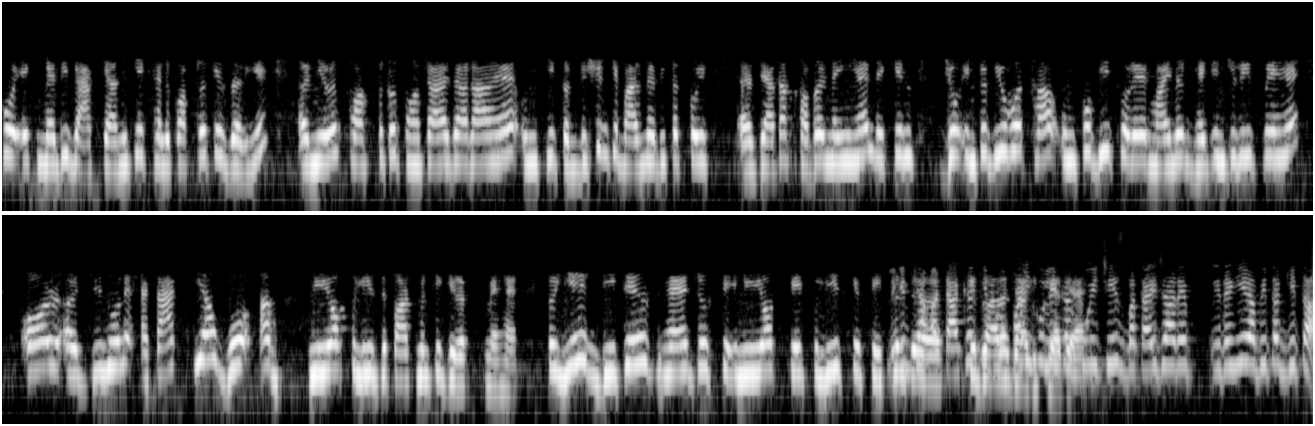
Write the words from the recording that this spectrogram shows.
को एक मेडिवैक यानी कि एक हेलीकॉप्टर के ज़रिए नियरेस्ट हॉस्पिटल पहुँचाया जा रहा है। उनकी कंडीशन के बारे में अभी तक कोई ज़्यादा खबर नहीं है, लेकिन जो इंटरव्यूअर था, उनको भी थोड़े माइनर हेड इंजरीज हुए हैं। और जिन्होंने अटैक किया वो अब न्यूयॉर्क पुलिस डिपार्टमेंट की गिरफ्त में है। तो ये डिटेल्स हैं जो न्यूयॉर्क स्टेट पुलिस के स्टेटमेंट के द्वारा जारी किया गया कोई चीज़ बताई जा रही है अभी तक गीता?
